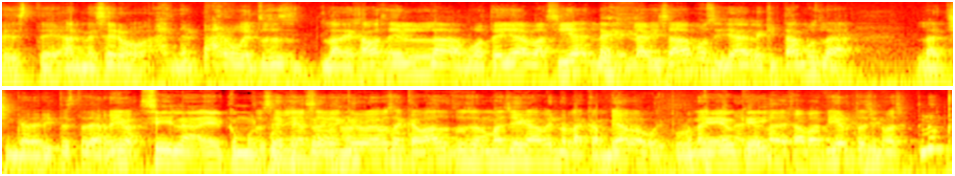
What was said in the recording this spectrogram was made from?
este, al mesero, hazme el paro, güey. Entonces la dejabas ahí la botella vacía, le, le avisábamos y ya le quitábamos la, la chingaderita esta de arriba. Sí, la, el, como el Entonces él ya sabía que lo habíamos acabado, entonces nomás llegaba y nos la cambiaba, güey, por una Ok, llena. ok. Yo la dejaba abierta así nomás, ¡cluc!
